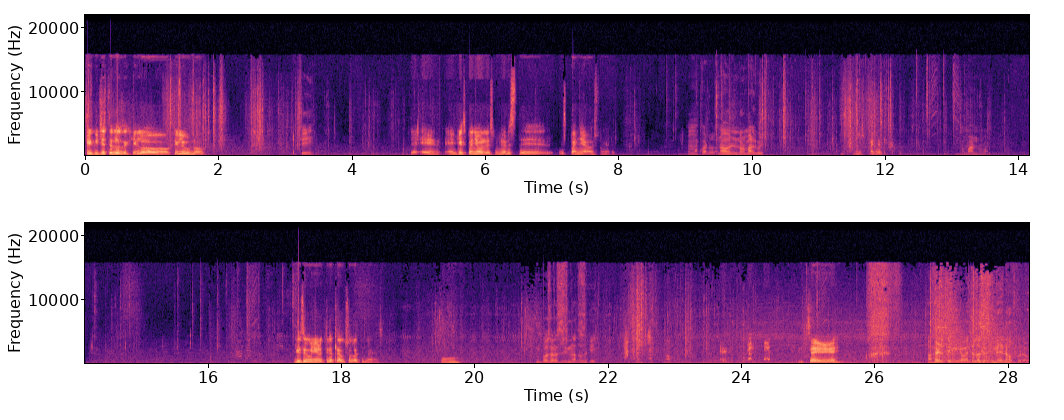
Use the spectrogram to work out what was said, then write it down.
¿Qué escuchaste los de Halo, Halo 1? Sí, ¿En, en qué español? ¿Español es de España o español? no me acuerdo. No, el normal, güey. En España. Normal, normal. Que según yo no tiene traducción latina. ¿eh? Oh, ¿No puedo hacer asesinatos aquí? No. Sí. A ver, técnicamente lo asesiné, no, pero.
